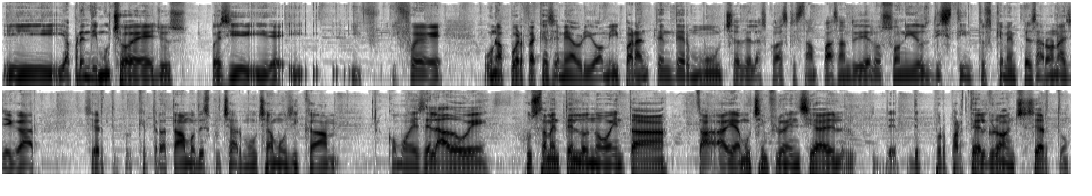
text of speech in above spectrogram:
y, aprendí mucho de ellos, pues y, y, fue una puerta que se me abrió a mí para entender muchas de las cosas que estaban pasando y de los sonidos distintos que me empezaron a llegar, ¿cierto? Porque tratábamos de escuchar mucha música como ese lado B. Justamente en los 90 había mucha influencia por parte del grunge, ¿cierto?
